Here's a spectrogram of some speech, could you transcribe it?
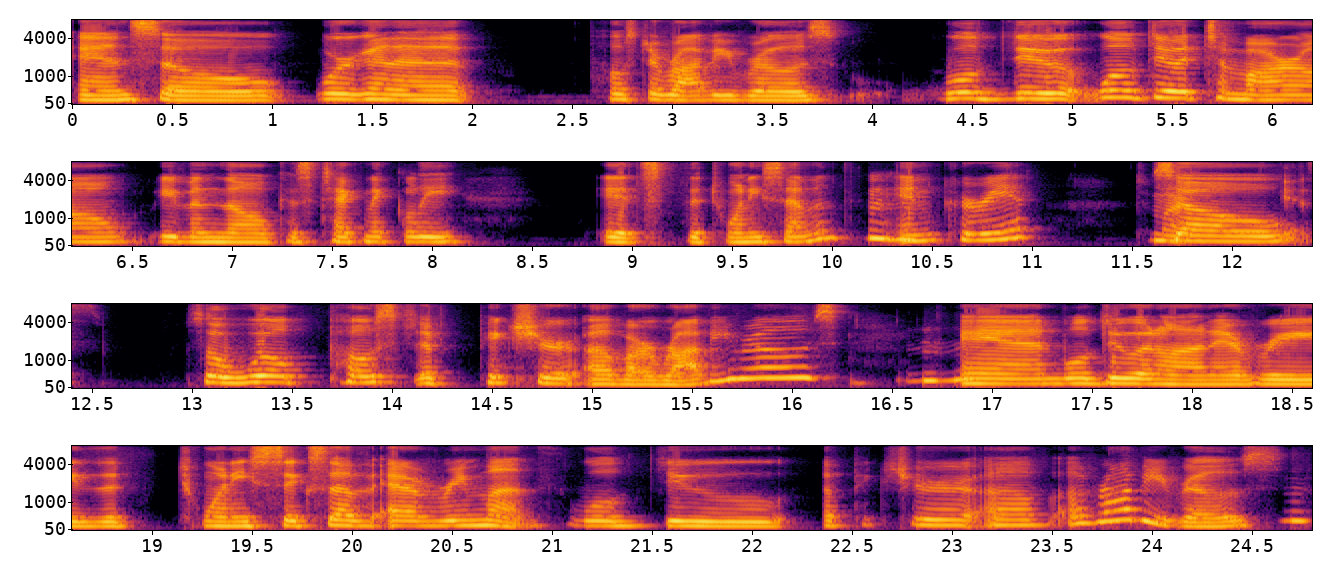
and so we're gonna post a Ravi rose. We'll do we'll do it tomorrow, even though because technically it's the twenty seventh Mhm. in Korea. Tomorrow. So yes so we'll post a picture of our Ravi rose, Mhm. and we'll do it on every the 26th of every month. We'll do a picture of a Ravi rose Mhm.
